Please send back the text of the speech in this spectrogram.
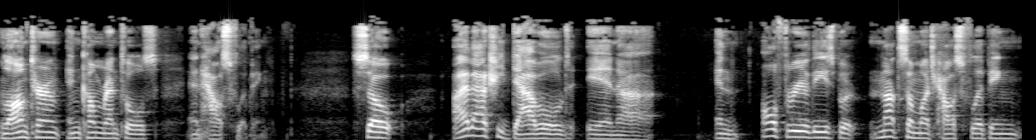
long-term income rentals, and house flipping. So, I've actually dabbled in uh in all three of these, but not so much house flipping.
